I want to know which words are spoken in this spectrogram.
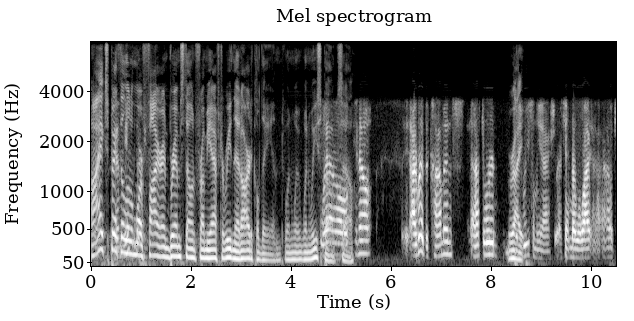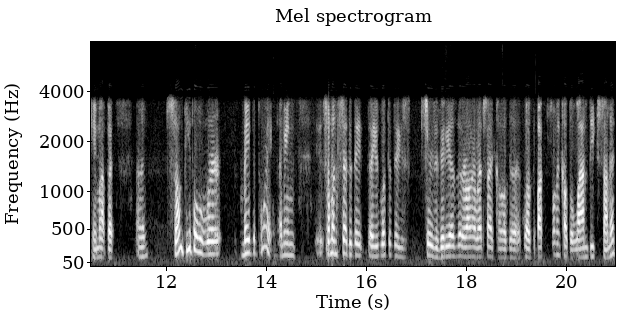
I expect a little more fire and brimstone from you after reading that article, Dan, when we, when we spoke. well, so you know, I read the comments afterward Right. recently. Actually, I can't remember why how it came up, but uh, some people were made the point. I mean, someone said that they they looked at these series of videos that are on our website called the well about something called the Lambic Summit,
